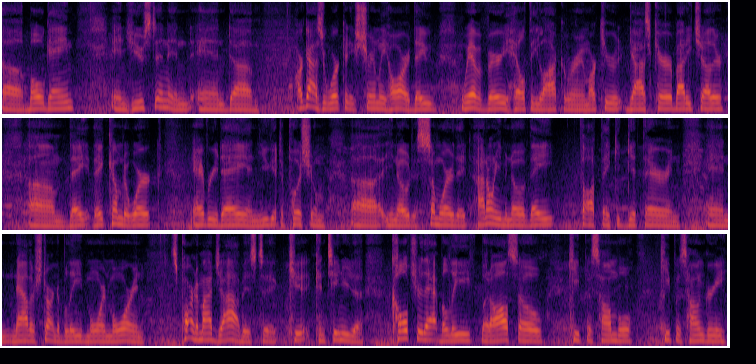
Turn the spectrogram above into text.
uh, bowl game in Houston, and and um, our guys are working extremely hard. They we have a very healthy locker room. Our guys care about each other. Um, they they come to work every day, and you get to push them, uh, you know, to somewhere that I don't even know if they thought they could get there, and and now they're starting to believe more and more. And it's part of my job is to continue to culture that belief, but also keep us humble, keep us hungry,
